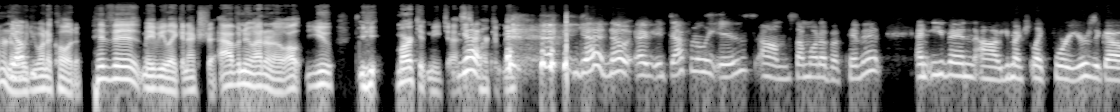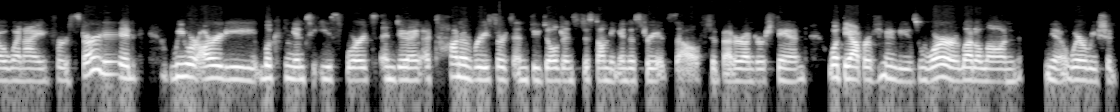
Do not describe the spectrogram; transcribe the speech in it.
I don't know. Yep. You want to call it a pivot? Maybe like an extra avenue? I don't know. I'll, you, you market me, Jess. Yeah. Market me. yeah. No, it definitely is um, somewhat of a pivot. And even uh, you mentioned like four years ago when I first started, we were already looking into esports and doing a ton of research and due diligence just on the industry itself to better understand what the opportunities were, let alone you know where we should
